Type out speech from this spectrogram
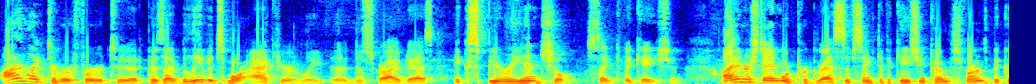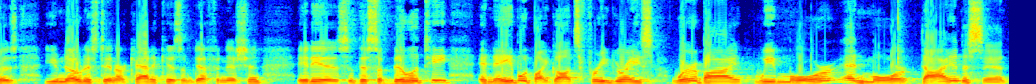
I like to refer to it because I believe it's more accurately uh, described as experiential sanctification. I understand where progressive sanctification comes from because you noticed in our catechism definition, it is this ability enabled by God's free grace whereby we more and more die into sin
